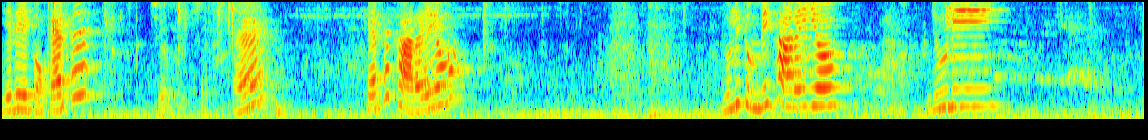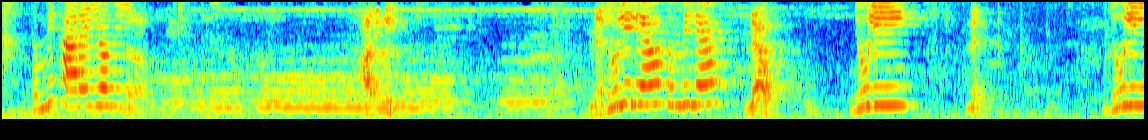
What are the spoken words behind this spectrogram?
ये देखो कैसे? चलो चलो। हैं? कैसे खा रहे हो? जूली तुम भी खा रही हो। जूली तुम भी खा रही हो मीट ले जूली ले आओ तुम भी ले आओ ले आओ जूली ले जूली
